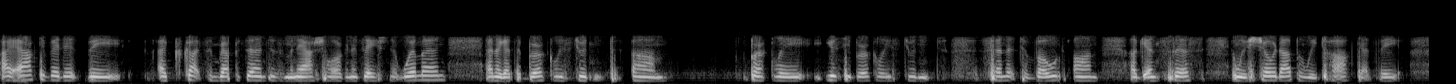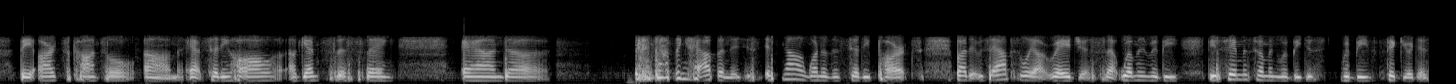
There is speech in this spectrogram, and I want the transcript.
I activated the I got some representatives from the National Organization of Women, and I got the Berkeley Student um, Berkeley UC Berkeley Student Senate to vote on against this, and we showed up and we talked at the the Arts Council um, at City Hall against this thing, and uh, nothing happened. It just, it's now one of the city parks, but it was absolutely outrageous that women would be these famous women would be just would be figured as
